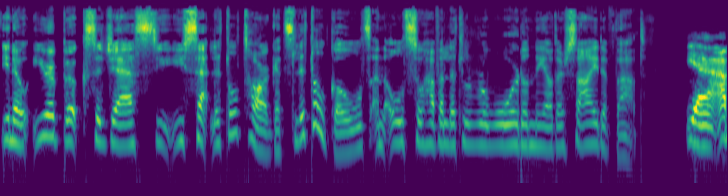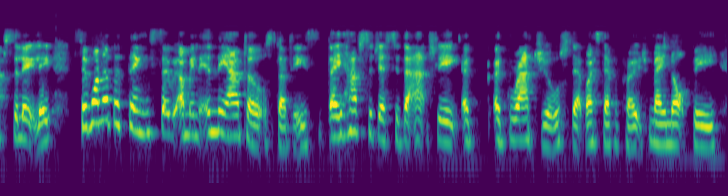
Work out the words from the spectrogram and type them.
you know, your book suggests you, you set little targets, little goals goals and also have a little reward on the other side of that. Yeah, absolutely. So one of the things, so I mean, in the adult studies, they have suggested that actually a, a gradual step-by-step approach may not be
